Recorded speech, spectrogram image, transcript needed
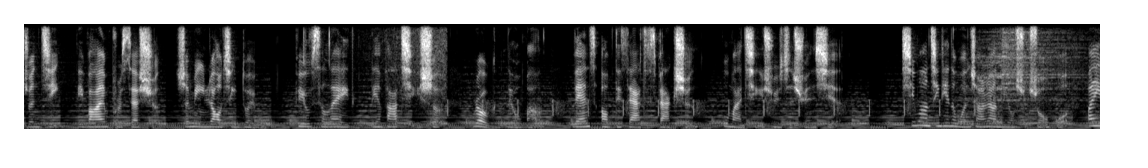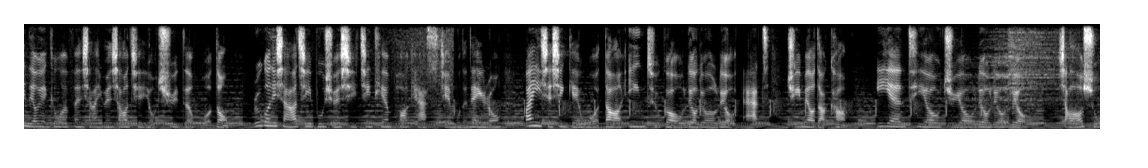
尊敬，divine procession 生命绕境队伍，fusillade 连发齐射，rogue 流氓，vents of dissatisfaction 不满情绪之宣泄。希望今天的文章让你有所收获，欢迎留言跟我分享元宵节有趣的活动。如果你想要进一步学习今天 podcast 节目的内容，欢迎写信给我到 into go 六六六 at gmail dot com，e n t o g o 六六六小老鼠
